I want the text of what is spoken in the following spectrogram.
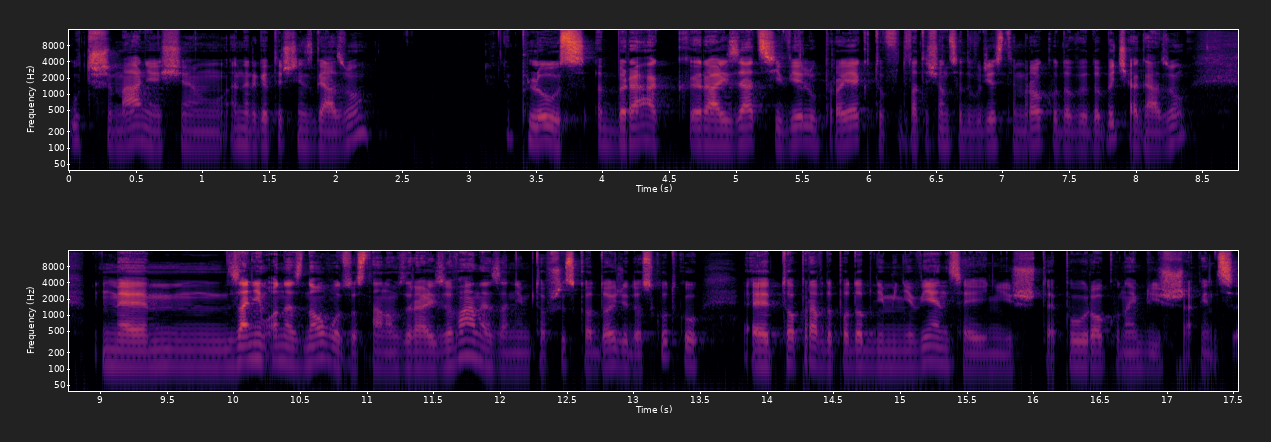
utrzymanie się energetycznie z gazu, plus brak realizacji wielu projektów w 2020 roku do wydobycia gazu, Zanim one znowu zostaną zrealizowane, zanim to wszystko dojdzie do skutku, e, to prawdopodobnie minie więcej niż te pół roku najbliższe. Więc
